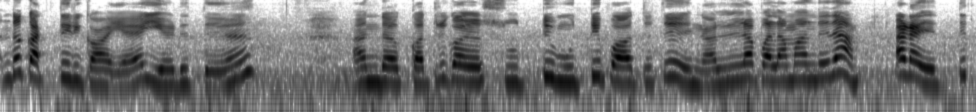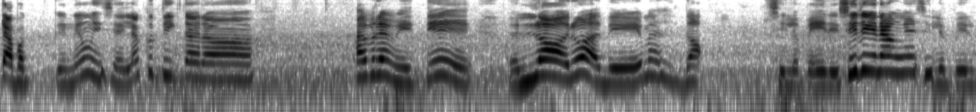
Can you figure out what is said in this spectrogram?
அந்த கத்திரிக்காயை எடுத்து அந்த கத்திரிக்காயை சுற்றி முற்றி பார்த்துட்டு நல்ல பழமாக இருந்ததா? அட எடுத்து டபக்குன்னு மிஷையில் குத்திக்கிட்டாராம் அப்புறமேட்டு எல்லாரும் அதே மாதிரி தான் சில பேர் சிரிக்கிறாங்க சில பேர்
